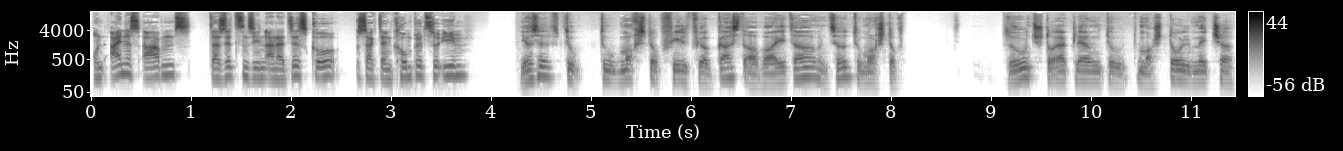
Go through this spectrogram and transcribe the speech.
Und eines Abends, da sitzen sie in einer Disco, sagt ein Kumpel zu ihm, Josef, du, du machst doch viel für Gastarbeiter und so, du machst doch Lohnsteuererklärung, du, du machst Dolmetscher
